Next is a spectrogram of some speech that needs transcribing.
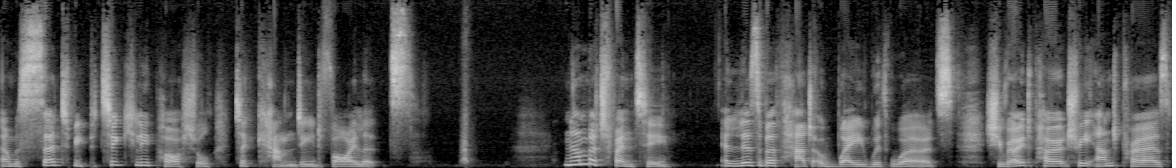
and was said to be particularly partial to candied violets. Number 20. Elizabeth had a way with words. She wrote poetry and prayers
